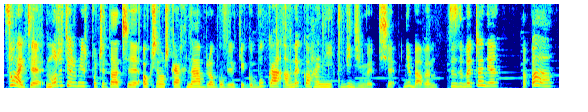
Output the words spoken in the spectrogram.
Słuchajcie, możecie również poczytać e, o książkach na blogu Wielkiego Buka, a my, kochani, widzimy się niebawem. Do zobaczenia! Pa, pa!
